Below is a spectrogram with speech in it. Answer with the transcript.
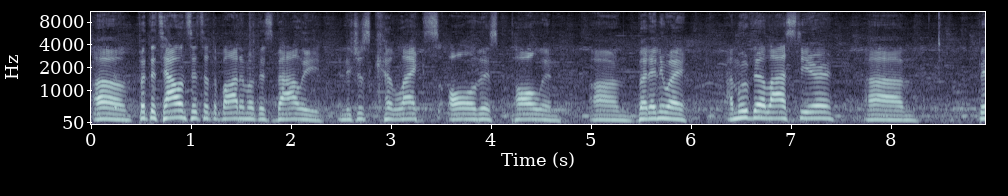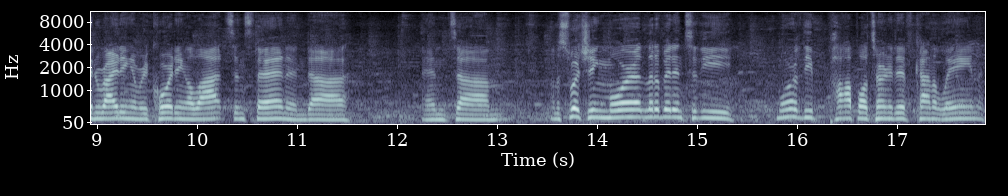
Um, but the town sits at the bottom of this valley and it just collects all this pollen. Um, but anyway, I moved there last year. Um, been writing and recording a lot since then, and uh, and um, I'm switching more a little bit into the more of the pop alternative kind of lane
